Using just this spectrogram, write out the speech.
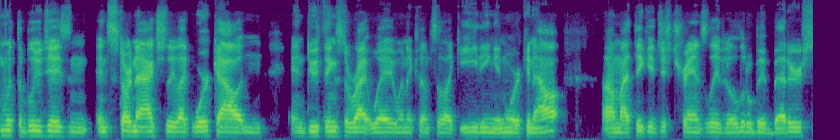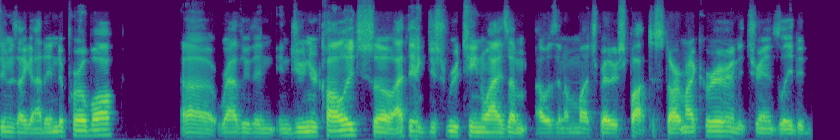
with the Blue Jays and, and starting to actually like work out and and do things the right way when it comes to like eating and working out. Um, I think it just translated a little bit better as soon as I got into pro ball, uh, rather than in junior college. So I think just routine wise, I'm I was in a much better spot to start my career, and it translated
